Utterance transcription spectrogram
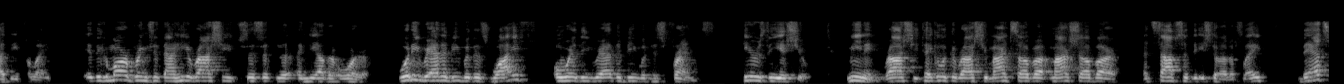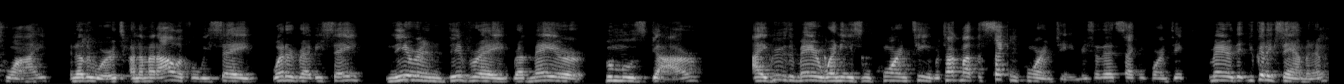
Adifalay. The Gemara brings it down here. Rashi says it in the, in the, other order. Would he rather be with his wife or would he rather be with his friends? Here's the issue. Meaning, Rashi, take a look at Rashi. Marsavar at the Ishto Adifalay. That's why, in other words, on Amar Aleph, we say, what did Rabbi say? Niran Divrei Rab Meir B'muzgar. I agree with the Meir when he's in quarantine. We're talking about the second quarantine. We said that second quarantine. Meir, that you could examine him.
